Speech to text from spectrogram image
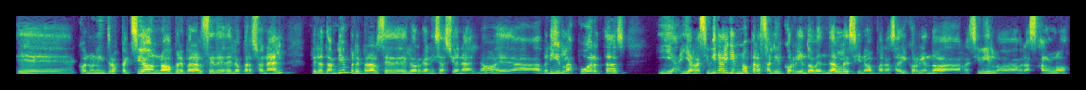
eh, con una introspección, ¿no? Prepararse desde lo personal, pero también prepararse desde lo organizacional, ¿no? Eh, abrir las puertas y a, recibir a alguien no para salir corriendo a venderle, sino para salir corriendo a recibirlo, a abrazarlo,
